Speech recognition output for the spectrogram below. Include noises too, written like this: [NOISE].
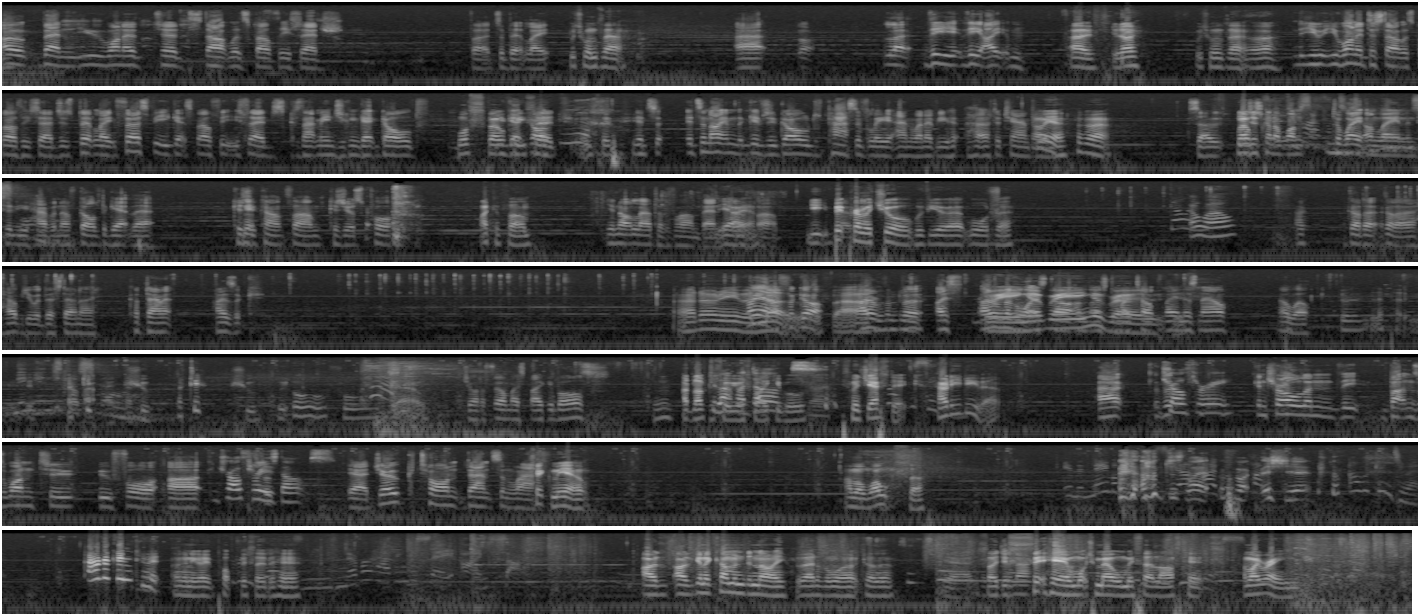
oh, Ben, you wanted to start with Spellthief's Edge, but it's a bit late. Which one's that? Uh, well, the the item. Oh, did I? Which one's that? Uh, you you wanted to start with Spellthief's Edge. It's a bit late. First, you get Spellthief's Edge because that means you can get gold. What's spell thief's edge? I'm so confused. It's it's an item that gives you gold passively and whenever you hurt a champion. Oh yeah, look at that. So you're just gonna want to wait on lane until you have enough gold to get there, because Yeah. you can't farm because you're support. [COUGHS] I can farm. you're not allowed to farm, Ben. Yeah, I Don't am. farm. You a bit Okay. premature with your uh, ward there. Oh well. I gotta gotta help you with this, don't I? God damn it, Isaac. I don't even Oh yeah, know. I forgot. if I I remember. I, s- I remember Bring what I a- start on bring most of my top rose. laners now. Oh well. Minions have that bad, spawned. Shoot, a tissue, we all fall down. Do you want to feel my spiky balls? I'd love to Do you feel like your spiky dance? balls. It's majestic. How do you do that? Uh, Control three. control and the buttons one, two, four are Control three is dance. yeah, joke, taunt, dance, and laugh. Check me out. I'm a waltzer. In the name of [LAUGHS] I'm just like, fuck this shit. I'll look into it. I'll look into it. I'm gonna go pop this over here. I was, I was gonna come and deny, but that doesn't work, does it? Yeah. So I just sit here and watch Mel miss her last hit. Am I range?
